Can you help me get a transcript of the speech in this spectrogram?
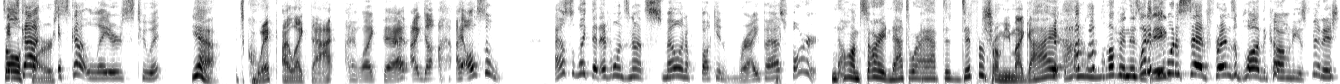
It's all got a farce. it's got layers to it. yeah, it's quick. I like that. I like that. I got. I also. I also like that everyone's not smelling a fucking ripe ass fart. No, I'm sorry, and that's where I have to differ from you, my guy. I'm loving this. What if he big would have said friends applaud the comedy is finished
